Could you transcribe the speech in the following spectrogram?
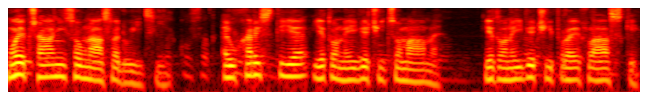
Moje přání jsou následující. Eucharistie je to největší, co máme. Je to největší projev lásky,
